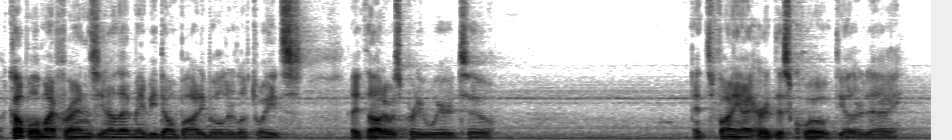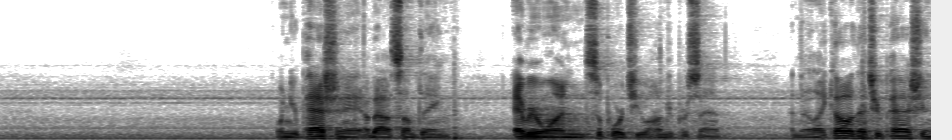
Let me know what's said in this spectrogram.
a couple of my friends, you know, that maybe don't bodybuild or lift weights, they thought it was pretty weird too. it's funny, I heard this quote the other day. When you're passionate about something, everyone supports you 100%. And they're like, oh, that's your passion.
